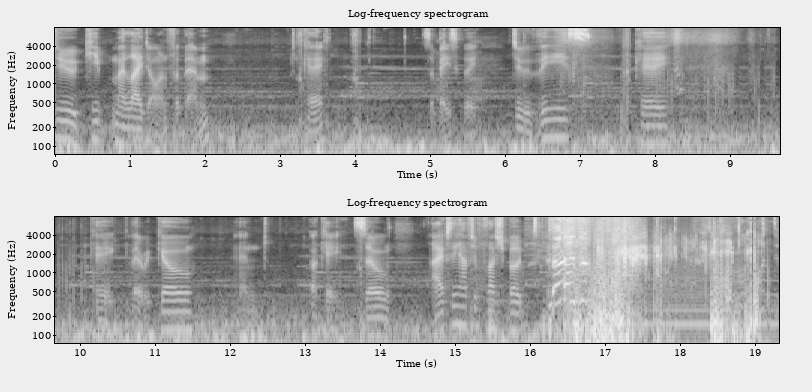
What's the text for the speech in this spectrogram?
to keep my light on for them. Okay. So basically, do these. Okay. Okay, there we go. So I actually have to flush both. what the?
